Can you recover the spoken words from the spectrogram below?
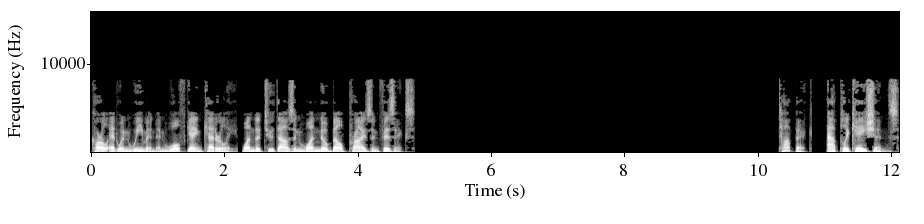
Carl Edwin Wieman and Wolfgang Ketterle, won the 2001 Nobel Prize in Physics. Applications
